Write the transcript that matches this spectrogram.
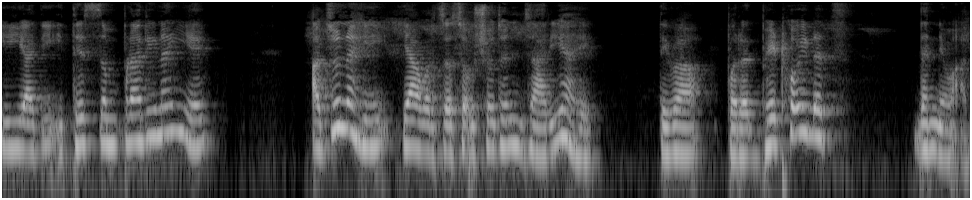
ही यादी इथेच संपणारी नाही आहे अजूनही यावरचं संशोधन जारी आहे. तेव्हा परत भेट होईलच. धन्यवाद.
